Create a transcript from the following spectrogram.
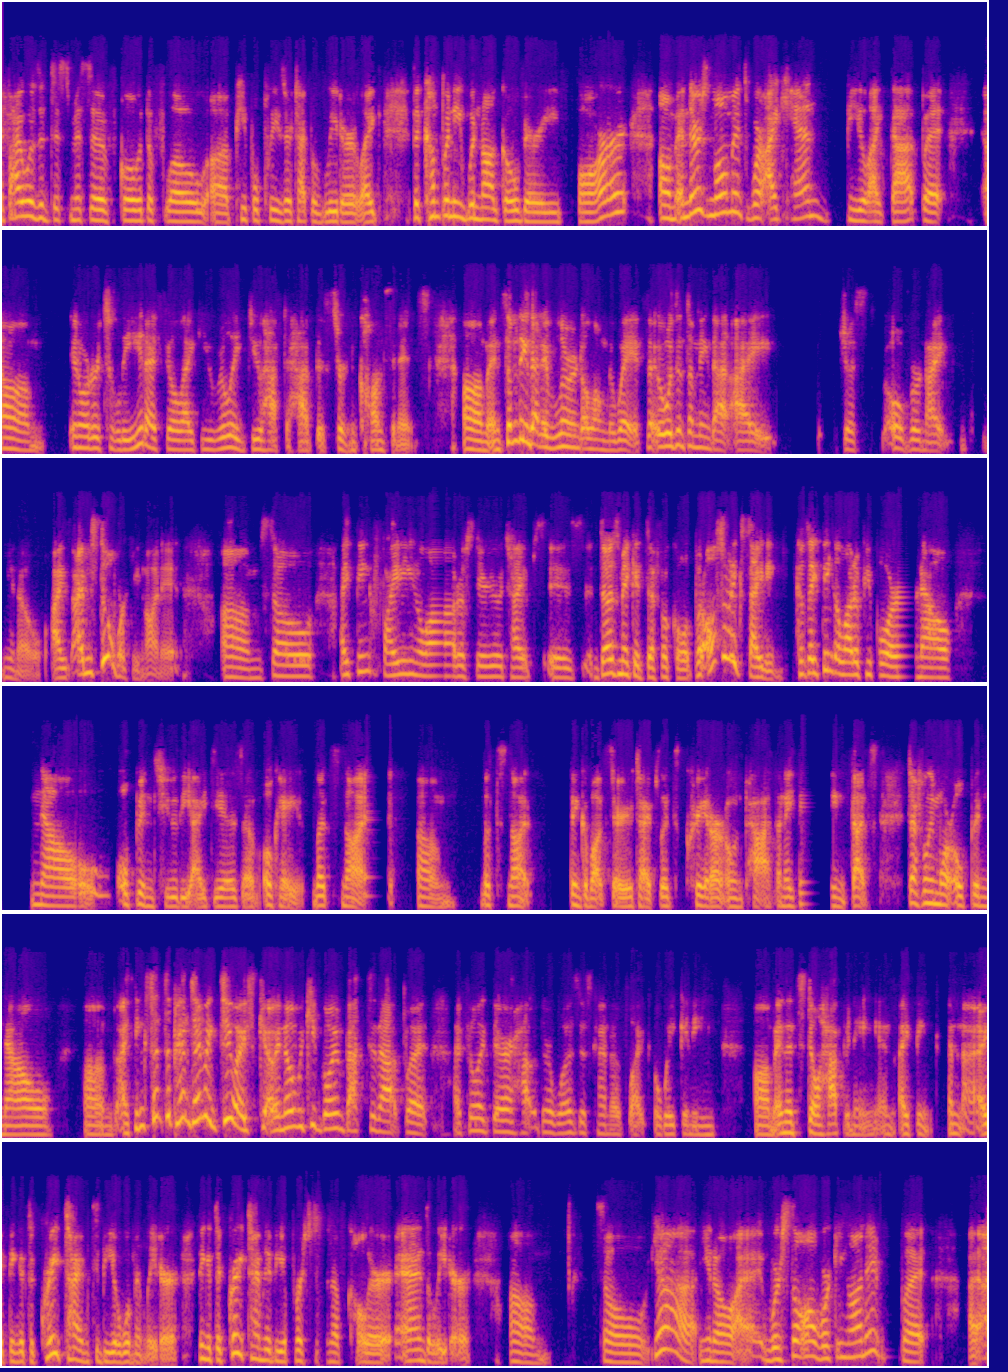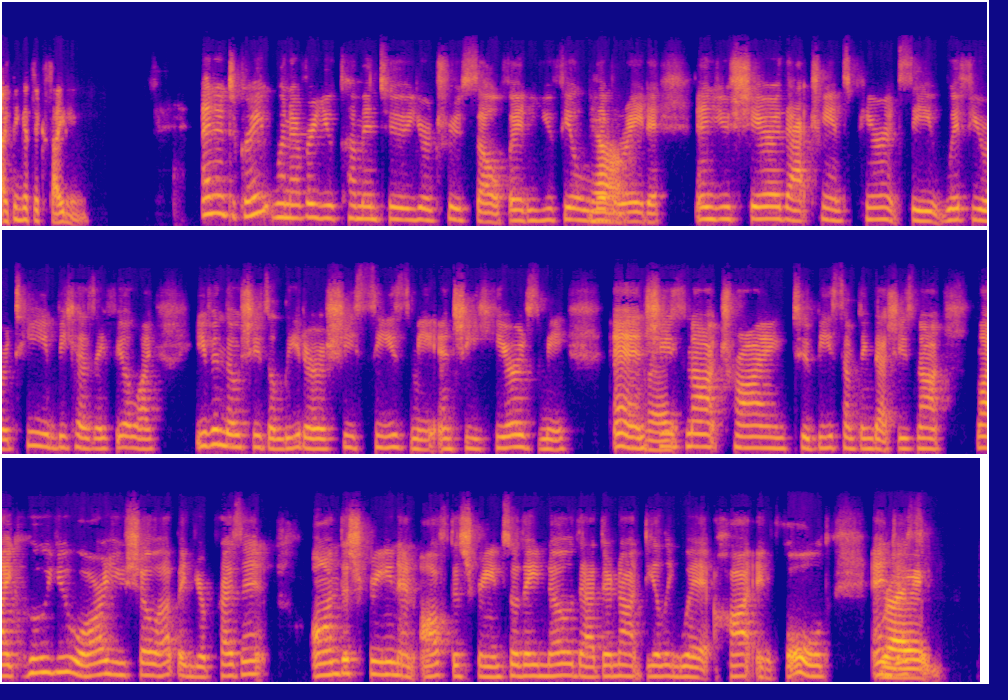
if I was a dismissive, go with the flow, uh, people pleaser type of leader, like the company would not go very far. Um, and there's moments where I can be like that, but um, in order to lead, I feel like you really do have to have this certain confidence. Um, and something that I've learned along the way. It wasn't something that I just overnight, you know, I, I'm still working on it. Um, so I think fighting a lot of stereotypes is does make it difficult, but also exciting because I think a lot of people are now now open to the ideas of okay, let's not um, let's not think about stereotypes. Let's create our own path. And I think, think that's definitely more open now um, I think since the pandemic too. I, I know we keep going back to that, but I feel like there ha- there was this kind of like awakening, um, and it's still happening. And I think and I think it's a great time to be a woman leader. I think it's a great time to be a person of color and a leader. Um, so yeah, you know, I, we're still all working on it, but I, I think it's exciting. And it's great whenever you come into your true self and you feel yeah. liberated and you share that transparency with your team because they feel like even though she's a leader, she sees me and she hears me and right. she's not trying to be something that she's not like who you are, you show up and you're present on the screen and off the screen so they know that they're not dealing with hot and cold and right. just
